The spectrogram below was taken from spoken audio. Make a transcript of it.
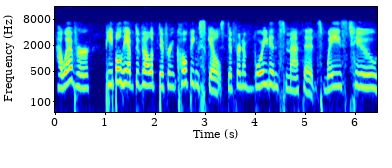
However, people have developed different coping skills, different avoidance methods, ways to,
